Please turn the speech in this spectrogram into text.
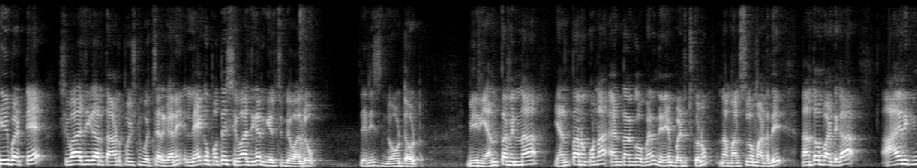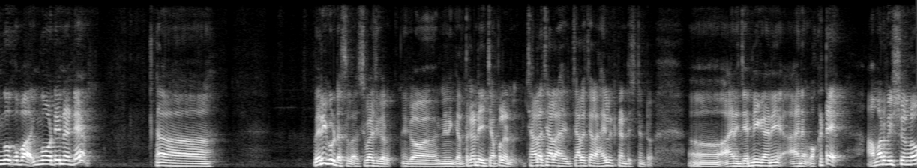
చేయబట్టే శివాజీ గారు థర్డ్ పొజిషన్కి వచ్చారు కానీ లేకపోతే శివాజీ గారు గెలిచిండేవాళ్ళు. దెర్ ఈజ్ నో డౌట్ మీరు ఎంత విన్నా ఎంత అనుకున్నా ఎంత అనుకోకపోయినా నేనేం పట్టించుకోను. నా మనసులో మాటది దాంతోపాటుగా ఆయనకి ఇంకొక ఇంకొకటి ఏంటంటే వెరీ గుడ్ అసలు శివాజీ గారు. ఇక నేను ఎంతకంటే చెప్పలేను. చాలా చాలా చాలా చాలా హైలైట్ కంటెస్టెంట్ ఆయన జర్నీ కానీ ఆయన ఒకటే. అమర్ విషయంలో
